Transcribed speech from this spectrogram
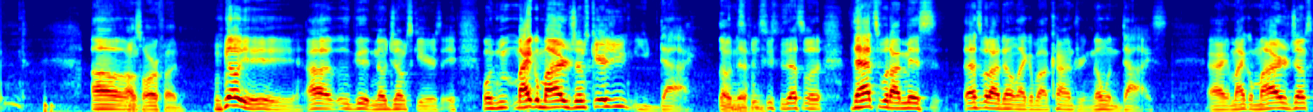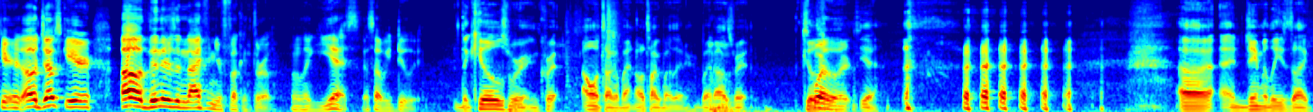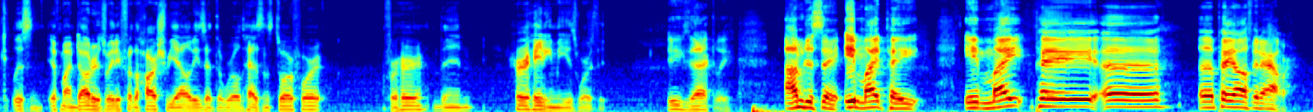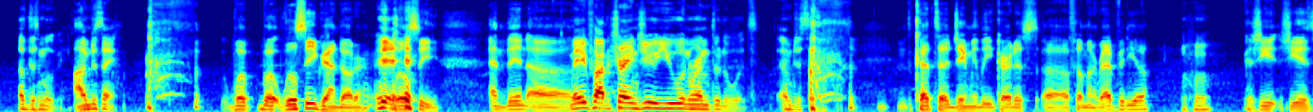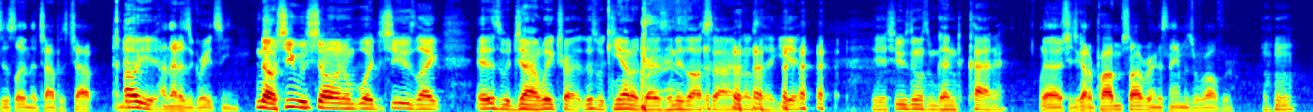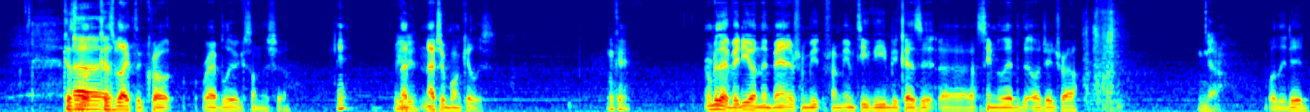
Um, was horrified. no, yeah, yeah, yeah. Uh, it was good. No jump scares. When Michael Myers jump scares you, you die. Oh, definitely. that's what. That's what I miss. That's what I don't like about Conjuring. No one dies. All right, Michael Myers jump scares. Oh, jump scare. Oh, then there's a knife in your fucking throat. I'm like, yes, that's how we do it. The kills were incredible. I won't talk about. it. I'll talk about it later. But I was right. Kills, Spoiler alert. Yeah. uh, and Jamie Lee's like, listen, if my daughter is ready for the harsh realities that the world has in store for it, for her, then her hating me is worth it. Exactly. I'm just saying it might pay. It might pay. Uh, uh pay off in an hour of this movie. I'm, I'm- just saying. But, but we'll see, granddaughter. We'll see. And then uh, Maybe if I'd have trained you, you wouldn't run through the woods. I'm just saying. cut to Jamie Lee Curtis uh, filming a rap video. because she she is just letting the choppers chop. And Oh, it- yeah. and that is a great scene. No, she was showing him what she was like. Hey, this is what John Wick tried. This is what Keanu does in his offside. And I was like, yeah, yeah. She was doing some gun kata. Uh, she's got a problem solver, and his name is Revolver. Mhm. Because Uh, we like to quote rap lyrics on the show. We Not, do. Natural Born Killers. Okay. Remember that video and they banned it from from MTV because it uh, simulated the OJ trial? No. Well, they did.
